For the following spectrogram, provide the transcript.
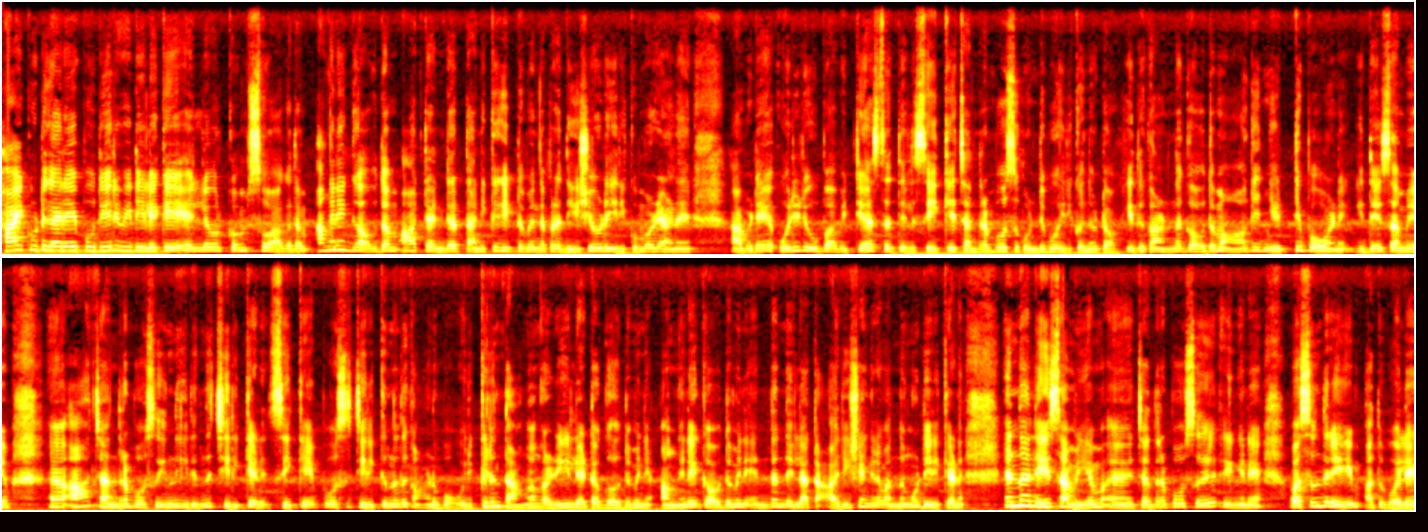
ഹായ് കൂട്ടുകാരെ പുതിയൊരു വീഡിയോയിലേക്ക് എല്ലാവർക്കും സ്വാഗതം. അങ്ങനെ ഗൗതം ആ ടെൻഡർ തനിക്ക് കിട്ടുമെന്ന പ്രതീക്ഷയോടെ ഇരിക്കുമ്പോഴാണ് അവിടെ ഒരു രൂപ വ്യത്യാസത്തിൽ സി കെ ചന്ദ്രബോസ് കൊണ്ടുപോയിരിക്കുന്നു കേട്ടോ. ഇത് കാണുന്ന ഗൗതം ആകെ ഞെട്ടിപ്പോവാണ് ഇതേ സമയം ആ ചന്ദ്രബോസ് ഇന്ന് ഇരുന്ന് ചിരിക്കാണ്. സി കെ ബോസ് ചിരിക്കുന്നത് കാണുമ്പോൾ ഒരിക്കലും താങ്ങാൻ കഴിയില്ല കേട്ടോ ഗൗതമിന്. അങ്ങനെ ഗൗതമിന് എന്തെന്നില്ലാത്ത അരീഷ ഇങ്ങനെ വന്നുകൊണ്ടിരിക്കുകയാണ് എന്നാൽ ഈ സമയം ചന്ദ്രബോസ് ഇങ്ങനെ വസുന്ധരയും അതുപോലെ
